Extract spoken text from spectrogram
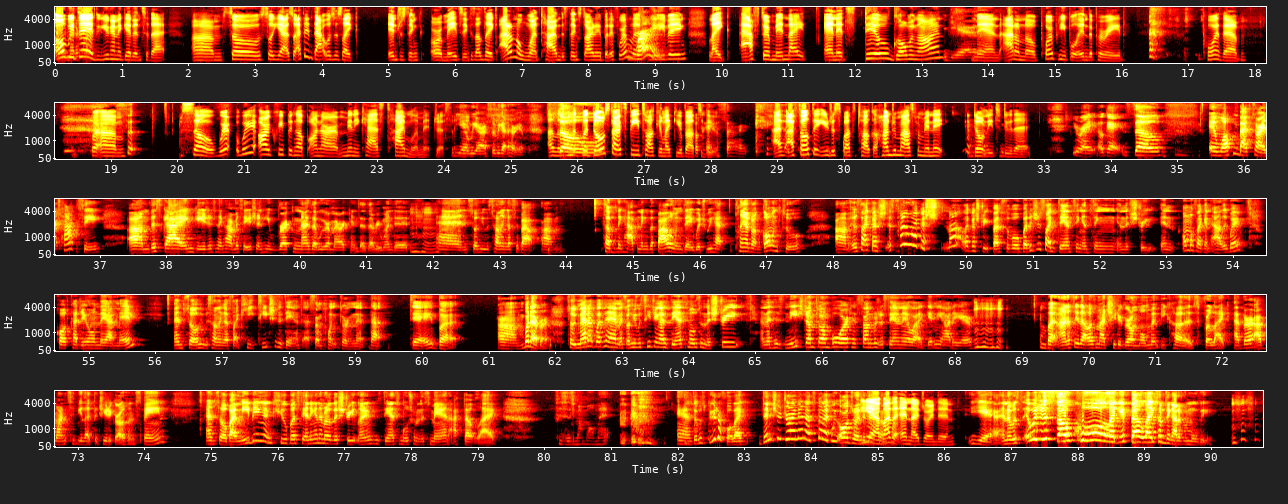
Oh, we we did. You're gonna get into that. Um. So so yeah. So I think that was just like interesting or amazing because I was like, I don't know what time this thing started, but if we're li- Right. leaving like after midnight and it's still going on, Yeah. man, I don't know. Poor people in the parade. Poor them. But um. So- So we're we are creeping up on our mini cast time limit, Justin. yeah, we are. So we got to hurry up. A so, little- but don't start speed talking like you're about to do. sorry. I, I felt that you just about to talk hundred miles per minute. Don't need to do that. You're right. Okay. So, and walking back to our taxi, um, this guy engages in a conversation. He recognized that we were Americans, as everyone did. And so he was telling us about um, something happening the following day, which we had planned on going to. Um, it was like a, it's kind of like a, not like a street festival, but it's just like dancing and singing in the street in almost like an alleyway called Callejon de Hamel. And so he was telling us like he teaches dance at some point during that, that day, but um, whatever. So we met up with him, and so he was teaching us dance moves in the street. And then his niece jumped on board. His son was just standing there like, "Get me out of here." Mm-hmm. but honestly, that was my cheetah girl moment because for like ever, I wanted to be like the cheetah girls in Spain. And so by me being in Cuba, standing in the middle of the street, learning these dance moves from this man, I felt like this is my moment. and it was beautiful. Like, didn't you join in? I feel like we all joined in. Yeah, by the end I joined in. Yeah, and it was it was just so cool. Like it felt like something out of a movie.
